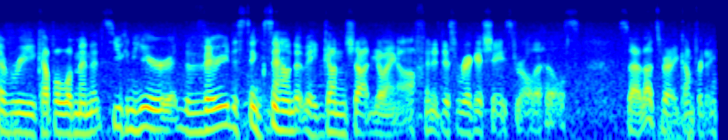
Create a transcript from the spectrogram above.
every couple of minutes, you can hear the very distinct sound of a gunshot going off, and it just ricochets through all the hills. So that's very comforting.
